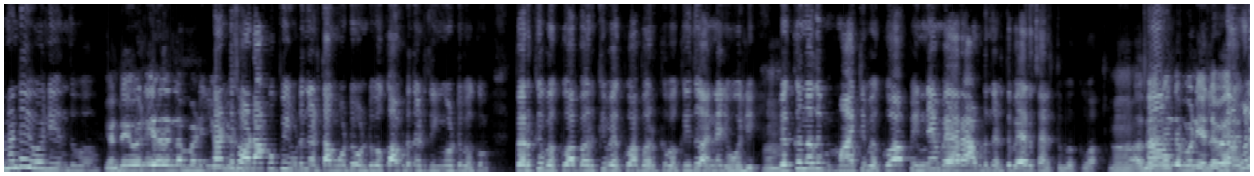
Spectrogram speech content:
അണ്ണന്റെ ജോലി എന്തുവാ? എന്റെ ജോലി അതെല്ലാം പണി രണ്ട് സോഡാ കുപ്പി ഇവിടുന്ന് എടുത്ത് അങ്ങോട്ട് കൊണ്ടുവെക്കും അവിടുന്ന് എടുത്ത് ഇങ്ങോട്ട് വെക്കും. പെറുക്കി വെക്കുക പെറുക്കി വെക്കുക പെറുക്കി വെക്കുക. ഇത് തന്നെ ജോലി. വെക്കുന്നത് മാറ്റി വെക്കുക പിന്നെ വേറെ അവിടുന്ന് എടുത്ത് വേറെ സ്ഥലത്ത് വെക്കുക. ഞങ്ങൾ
